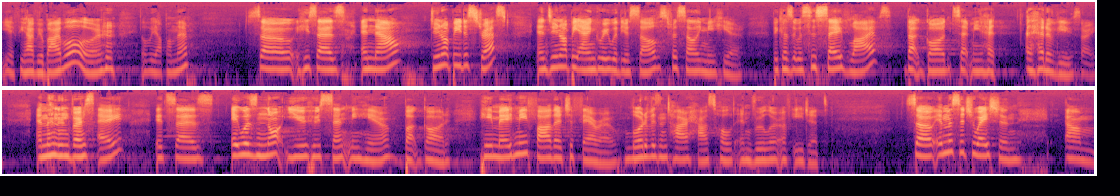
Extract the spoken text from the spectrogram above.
if you have your Bible, or it'll be up on there. So he says, And now do not be distressed, and do not be angry with yourselves for selling me here, because it was to save lives that God set me ahead, ahead of you. Sorry. And then in verse 8, it says, It was not you who sent me here, but God. He made me father to Pharaoh, lord of his entire household and ruler of Egypt. So, in the situation um,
